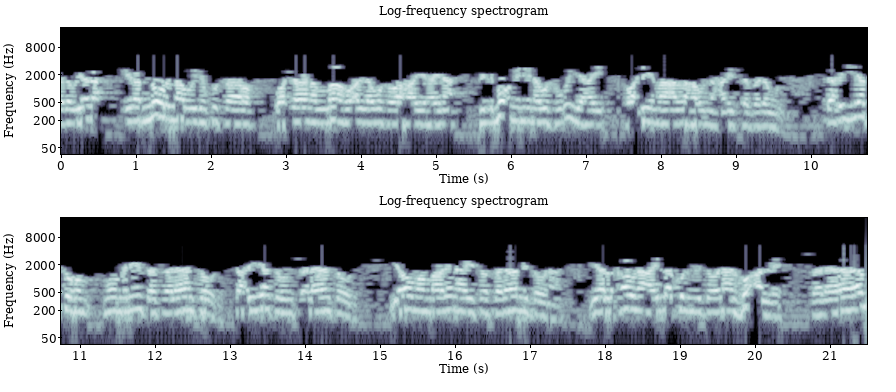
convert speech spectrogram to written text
madowyada ila nuurna uu idinku saaro wa kaana allahu alla wuxuu ahaa yahayna bilmu'miniina wuxuu u yahay raxiima allaha u naxariista badan wey taxiyatuhum mu'miniinta salaantoodu taxiyatuhum salaantoodu yowma maalin ayso salaami doonaan yalqawna ay la kulmi doonaan hu alle salaam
